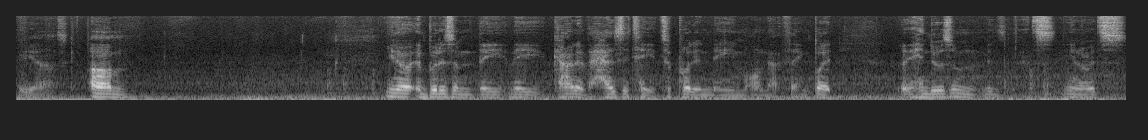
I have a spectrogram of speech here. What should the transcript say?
who you ask. Um, you know, in Buddhism, they, they kind of hesitate to put a name on that thing. But Hinduism, it's, it's you know, it's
